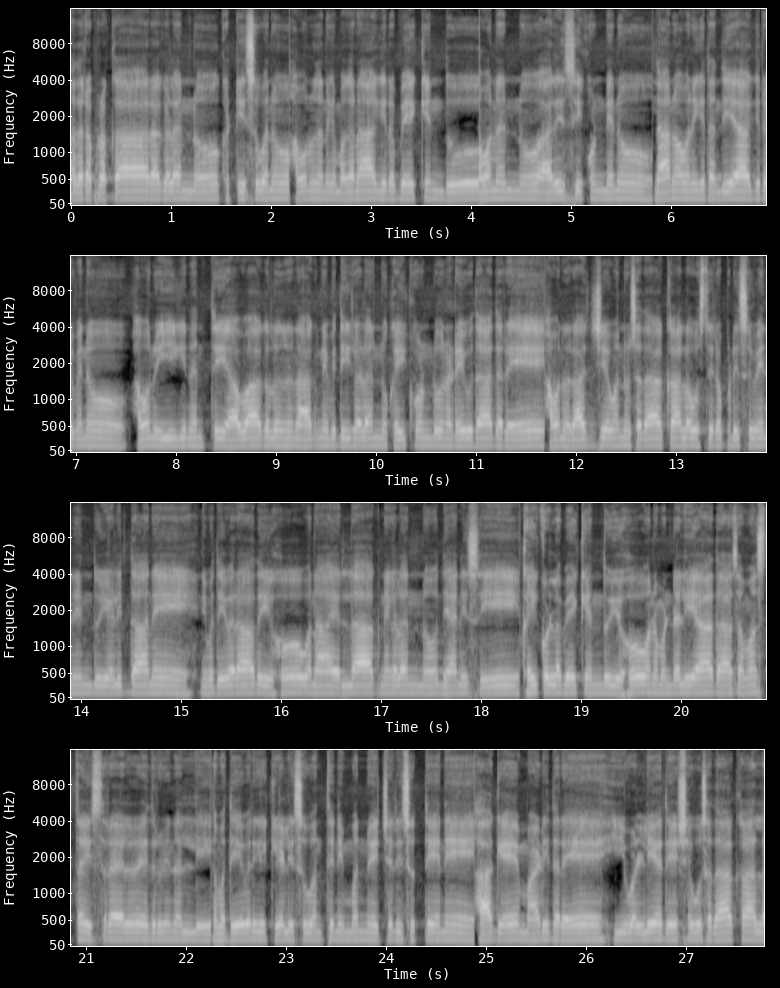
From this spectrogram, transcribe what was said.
ಅದರ ಪ್ರಕಾರಗಳನ್ನು ಕಟ್ಟಿಸುವನು. ಅವನು ನನಗೆ ಮಗನಾಗಿರಬೇಕೆಂದು ಅವನನ್ನು ಆರಿಸಿಕೊಂಡೆನು. ನಾನು ಅವನಿಗೆ ತಂದೆಯಾಗಿರುವೆನು. ಅವನು ಈಗಿನಂತೆ ಯಾವಾಗಲೂ ನನ್ನ ಆಜ್ಞೆವಿಧಿಗಳನ್ನು ಕೈಕೊಂಡು ನಡೆಯುವುದಾದರೆ ಅವನ ರಾಜ್ಯವನ್ನು ಸದಾಕಾಲವು ಸ್ಥಿರಪಡಿಸುವೆನೆಂದು ಹೇಳಿದ್ದಾನೆ. ನಿಮ್ಮ ದೇವರಾದ ಯಹೋವನ ಎಲ್ಲಾ ಆಜ್ಞೆಗಳನ್ನು ಧ್ಯಾನಿಸಿ ಕೈಕೊಳ್ಳಬೇಕೆಂದು ಯಹೋವನ ಮಂಡಳಿಯಾದ ಸಮಸ್ತ ಇಸ್ರಾಯೇಲರ ಎದುರಿನಲ್ಲಿ ನಮ್ಮ ದೇವರಿಗೆ ಕೇಳಿಸುವಂತೆ ನಿಮ್ಮನ್ನು ಎಚ್ಚರಿಸುತ್ತೇನೆ. ಹಾಗೆ ಮಾಡಿದರೆ ಈ ಒಳ್ಳೆಯ ದೇಶವು ಸದಾಕಾಲ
